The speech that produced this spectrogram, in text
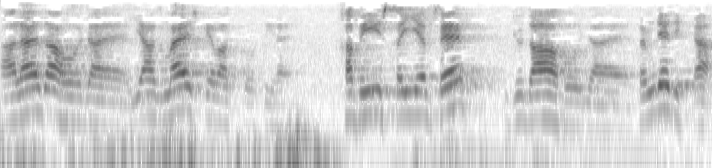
علیحدہ ہو جائے، یہ آزمائش کے وقت ہوتی ہے۔ خبیص طیب سے جدا ہو جائے۔ سمجھے جی کیا؟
